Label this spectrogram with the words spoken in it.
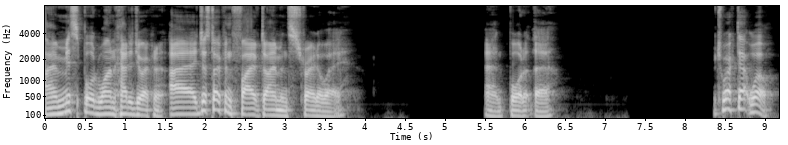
I missed board one. How did you open it? I just opened five diamonds straight away and bought it there, which worked out well.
